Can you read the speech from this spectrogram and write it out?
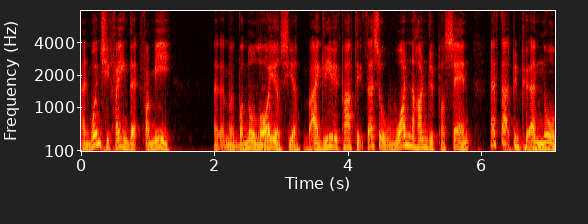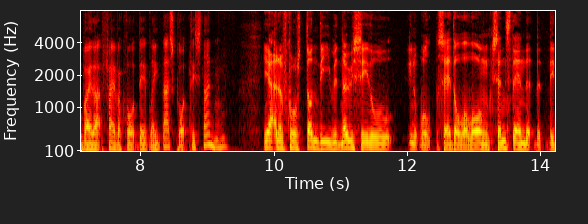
And once you find it, for me, uh, uh, we're no lawyers here, but I agree with Partick Thistle 100%. If that's been put in no by that five o'clock deadline, that's got to stand. Mm-hmm. Yeah, and of course, Dundee would now say they'll you know, well, said all along since then that, that they,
